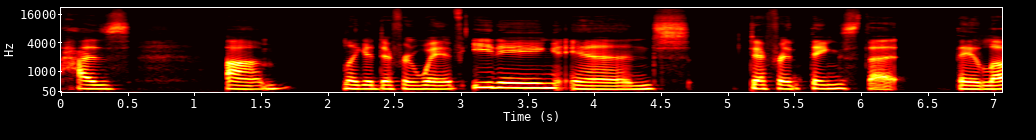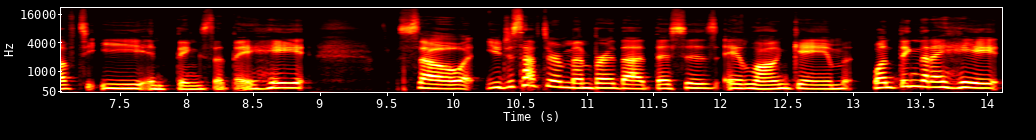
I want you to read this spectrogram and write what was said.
has um like a different way of eating and different things that they love to eat and things that they hate so you just have to remember that this is a long game one thing that i hate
